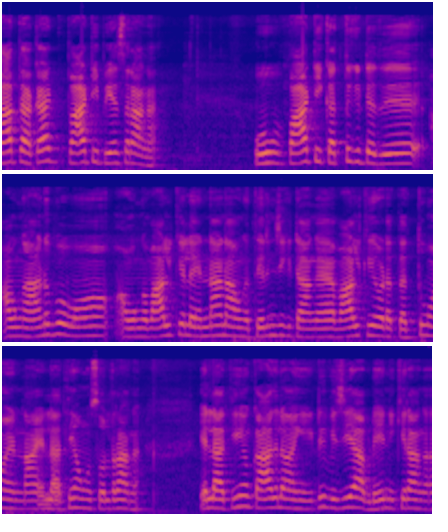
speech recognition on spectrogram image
பார்த்தாக்கா பாட்டி பேசுகிறாங்க ஓ பாட்டி கற்றுக்கிட்டது அவங்க அனுபவம் அவங்க வாழ்க்கையில் என்னென்ன அவங்க தெரிஞ்சுக்கிட்டாங்க வாழ்க்கையோட தத்துவம் என்ன எல்லாத்தையும் அவங்க சொல்கிறாங்க எல்லாத்தையும் காதில் வாங்கிக்கிட்டு விஜயா அப்படியே நிற்கிறாங்க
